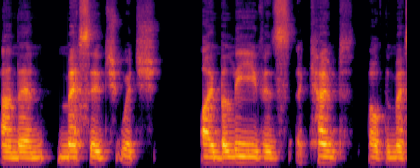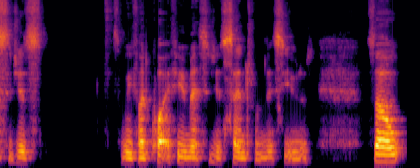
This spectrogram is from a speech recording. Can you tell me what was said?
and then message, which I believe is a count of the messages. So we've had quite a few messages sent from this unit. So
